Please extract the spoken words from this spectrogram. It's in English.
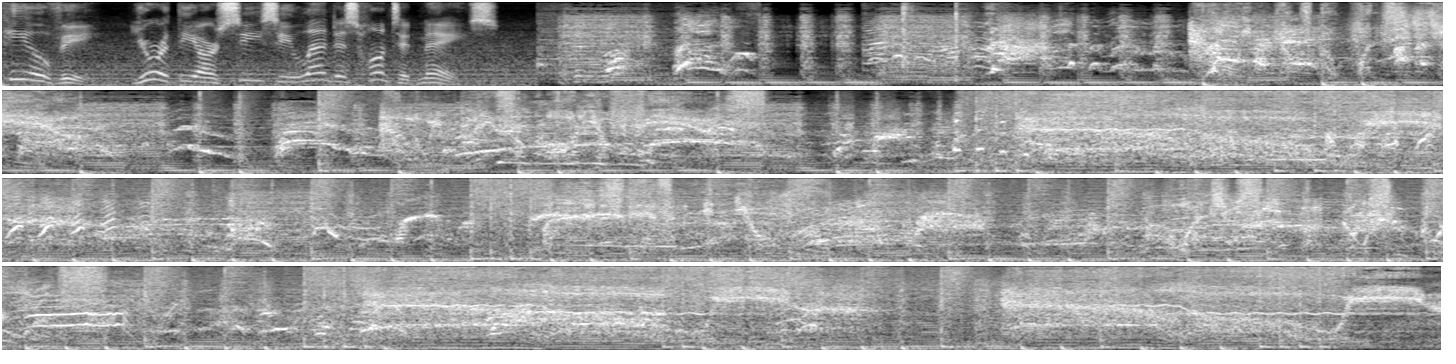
POV, you're at the RCC Landis Haunted Maze. Good luck.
